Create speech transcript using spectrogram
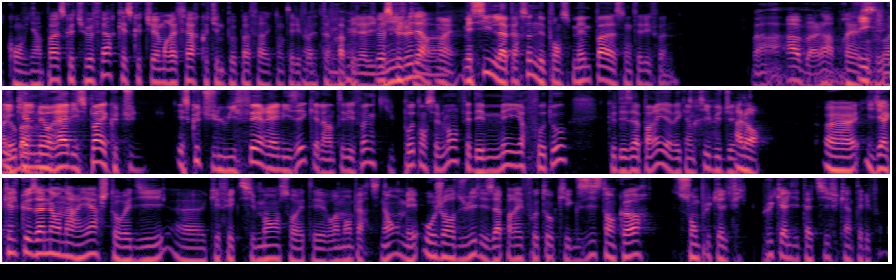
il convient pas à ce que tu veux faire Qu'est-ce que tu aimerais faire que tu ne peux pas faire avec ton téléphone ouais, T'as frappé la Tu limite. vois ce que je veux dire Ouais. Mais si la personne ne pense même pas à son téléphone bah, Ah bah là après. et, qu'elle ne réalise pas et que tu est-ce que tu lui fais réaliser qu'elle a un téléphone qui potentiellement fait des meilleures photos que des appareils avec un petit budget? Alors, euh, il y a quelques années en arrière, je t'aurais dit euh, qu'effectivement, ça aurait été vraiment pertinent. Mais aujourd'hui, les appareils photo qui existent encore sont plus, qualifi- plus qualitatifs qu'un téléphone.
